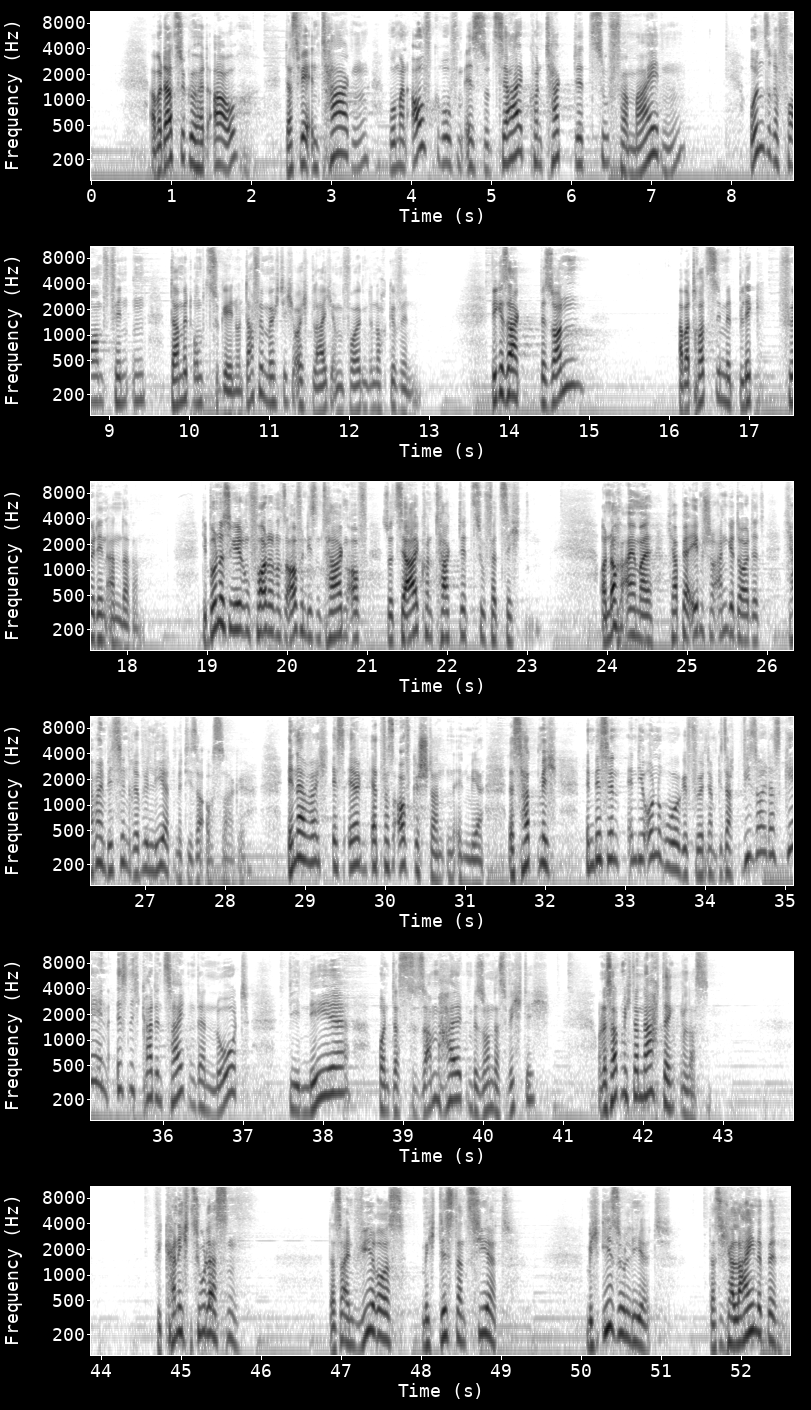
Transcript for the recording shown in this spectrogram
Aber dazu gehört auch, dass wir in Tagen, wo man aufgerufen ist, Sozialkontakte zu vermeiden, unsere Form finden, damit umzugehen. Und dafür möchte ich euch gleich im Folgenden noch gewinnen. Wie gesagt, besonnen, aber trotzdem mit Blick für den anderen. Die Bundesregierung fordert uns auf, in diesen Tagen auf Sozialkontakte zu verzichten. Und noch einmal, ich habe ja eben schon angedeutet, ich habe ein bisschen rebelliert mit dieser Aussage. Innerlich ist irgendetwas aufgestanden in mir. Das hat mich ein bisschen in die Unruhe geführt und habe gesagt, wie soll das gehen? Ist nicht gerade in Zeiten der Not die Nähe und das Zusammenhalten besonders wichtig? Und das hat mich dann nachdenken lassen. Wie kann ich zulassen, dass ein Virus mich distanziert, mich isoliert, dass ich alleine bin?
